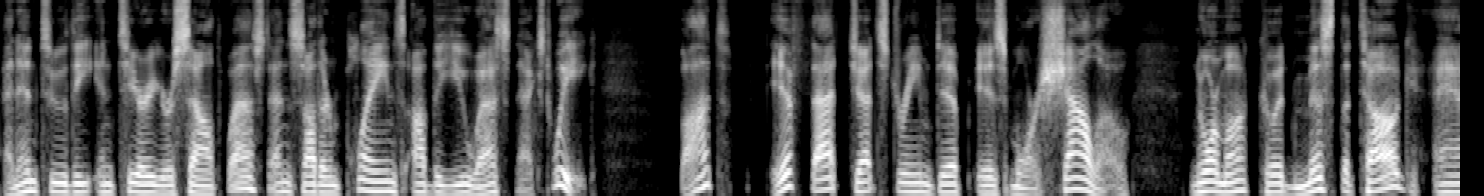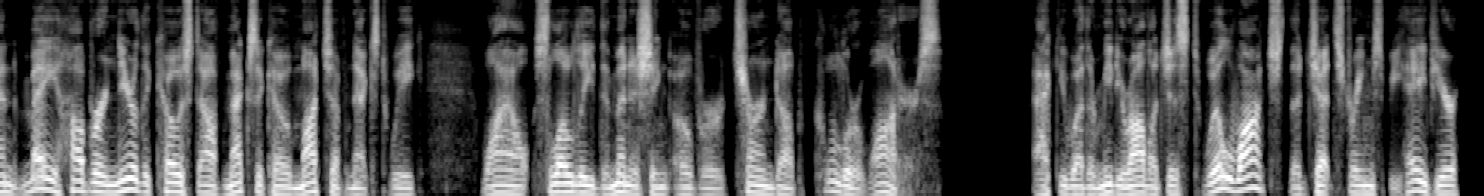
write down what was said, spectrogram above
and into the interior southwest and southern plains of the U.S. next week. But if that jet stream dip is more shallow, Norma could miss the tug and may hover near the coast of Mexico much of next week, while slowly diminishing over churned up cooler waters. AccuWeather meteorologists will watch the jet stream's behavior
